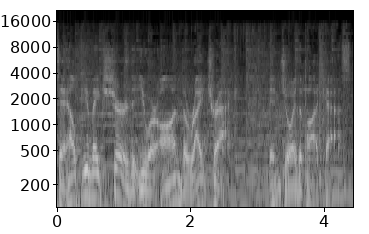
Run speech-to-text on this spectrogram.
to help you make sure that you are on the right track. Enjoy the podcast.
